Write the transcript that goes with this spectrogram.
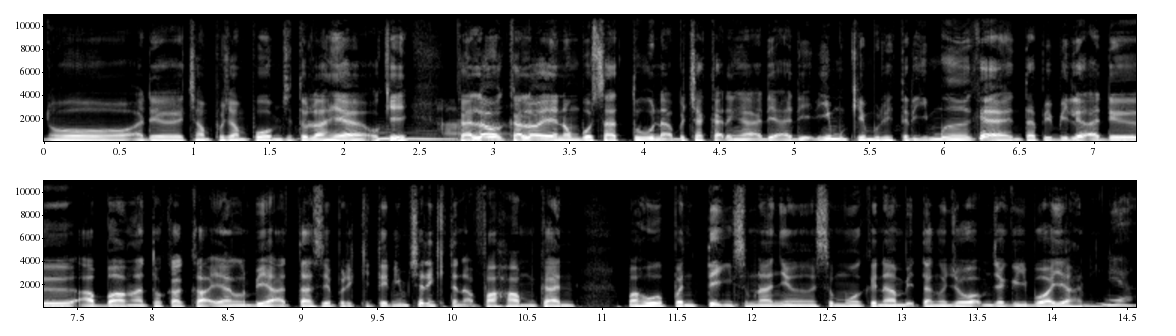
Oh, ada campur-campur macam itulah ya. Okey. Hmm. Kalau kalau yang nombor satu nak bercakap dengan adik-adik ni mungkin boleh terima kan. Tapi bila ada abang atau kakak yang lebih atas daripada kita ni macam mana kita nak fahamkan bahawa penting sebenarnya semua kena ambil tanggungjawab menjaga ibu ayah ni. Ya.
